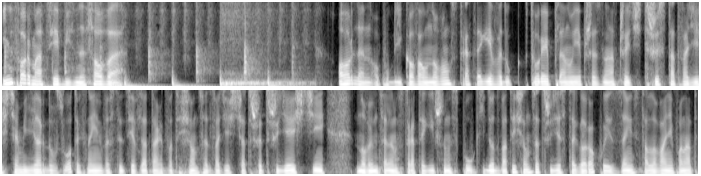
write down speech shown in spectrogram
Informacje biznesowe. Orlen opublikował nową strategię, według której planuje przeznaczyć 320 miliardów złotych na inwestycje w latach 2023-30. Nowym celem strategicznym spółki do 2030 roku jest zainstalowanie ponad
